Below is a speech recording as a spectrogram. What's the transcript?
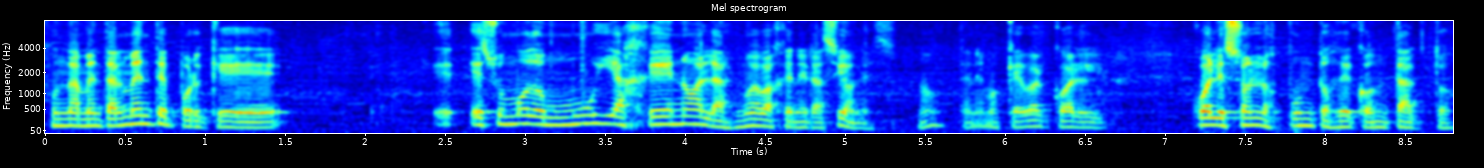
Fundamentalmente porque e- es un modo muy ajeno a las nuevas generaciones, ¿no? Tenemos que ver cuál- cuáles son los puntos de contacto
